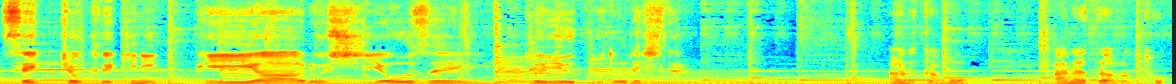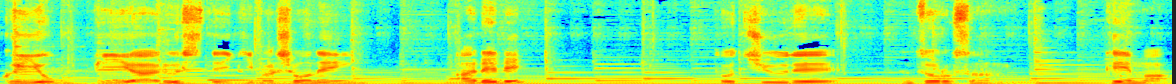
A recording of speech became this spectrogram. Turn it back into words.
積極的に PR しようぜということでした。あなたもあなたの得意を PR していきましょうね。あれれ？途中でゾロさん、テーマ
